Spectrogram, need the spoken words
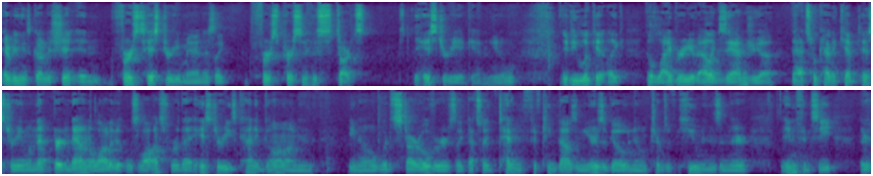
everything's gone to shit and first history man is like first person who starts history again you know? If you look at like the library of alexandria that's what kind of kept history and when that burned down a lot of it was lost where that history's kind of gone and you know would start over it's like that's like 10 15000 years ago you know in terms of humans in their infancy there,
